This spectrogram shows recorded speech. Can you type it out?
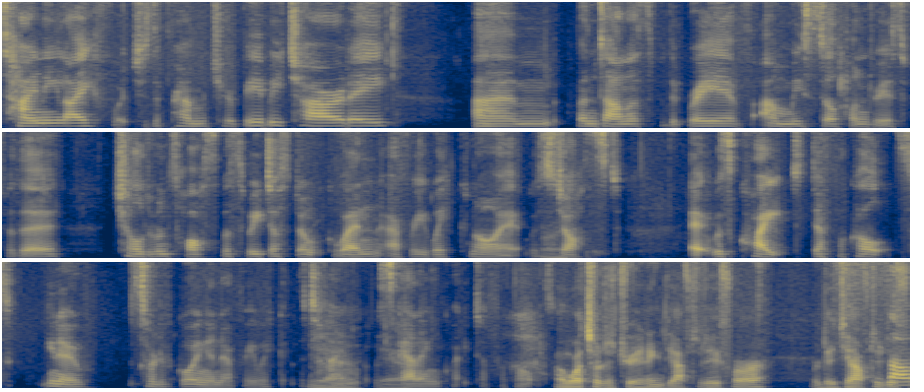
Tiny Life, which is a premature baby charity, um, Bandanas for the Brave, and we still fundraise for the Children's Hospice. We just don't go in every week now. It was Right. just, it was quite difficult, you know, sort of going in every week at the Yeah, time. It was yeah. getting quite difficult. And what sort of training do you have to do for her? Or did you have to do for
